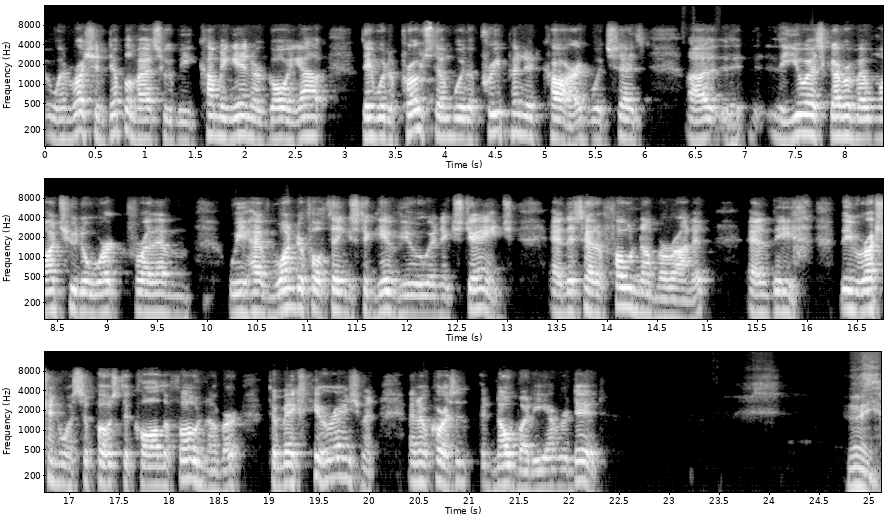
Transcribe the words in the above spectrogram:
when Russian diplomats would be coming in or going out, they would approach them with a pre printed card which says, uh, The US government wants you to work for them. We have wonderful things to give you in exchange. And this had a phone number on it. And the, the Russian was supposed to call the phone number to make the arrangement. And of course, nobody ever did. Hey,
